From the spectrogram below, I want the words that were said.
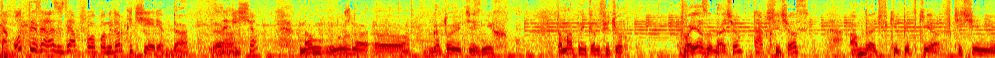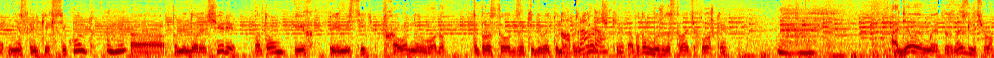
Так, от ти зараз взяв о, помідорки чері. Да. э, Навіщо? Нам нужно э, готовить из них томатный конфитюр. Твоя задача Так. сейчас обдать в кипятке в течение нескольких секунд э, помидоры черри, потом их переместить в холодную воду. Ты просто вот закидывай туда А, правда? помидорчики, а потом будешь доставать их ложкой. А делаем мы это, знаешь, для чего?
